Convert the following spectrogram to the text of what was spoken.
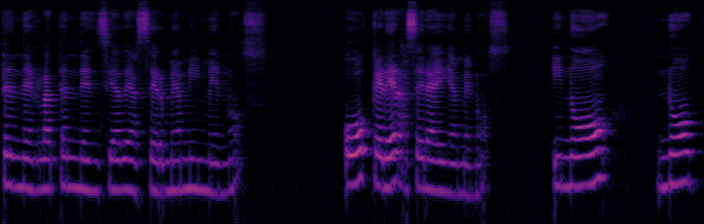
tener la tendencia de hacerme a mí menos o querer hacer a ella menos. Y no, no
